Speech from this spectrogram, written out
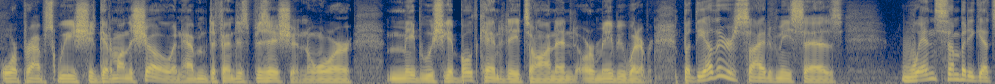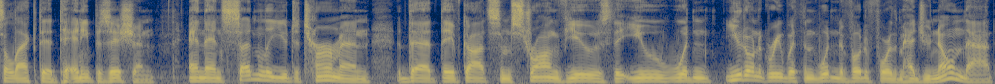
Or perhaps we should get him on the show and have him defend his position, or maybe we should get both candidates on, and or maybe whatever. But the other side of me says, when somebody gets elected to any position and then suddenly you determine that they've got some strong views that you wouldn't you don't agree with and wouldn't have voted for them had you known that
